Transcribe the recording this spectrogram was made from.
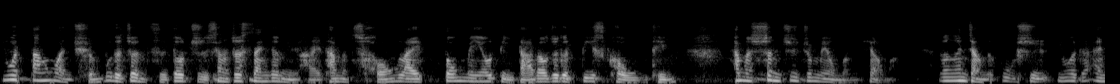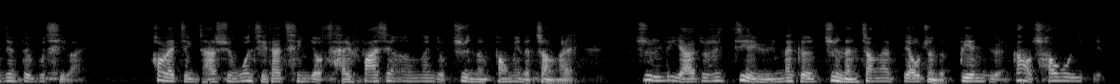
因为当晚全部的证词都指向这三个女孩，她们从来都没有抵达到这个 disco 舞厅，她们甚至就没有门票嘛。恩恩讲的故事因为跟案件对不起来，后来警察询问其他亲友，才发现恩恩有智能方面的障碍。智力啊，就是介于那个智能障碍标准的边缘，刚好超过一点。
